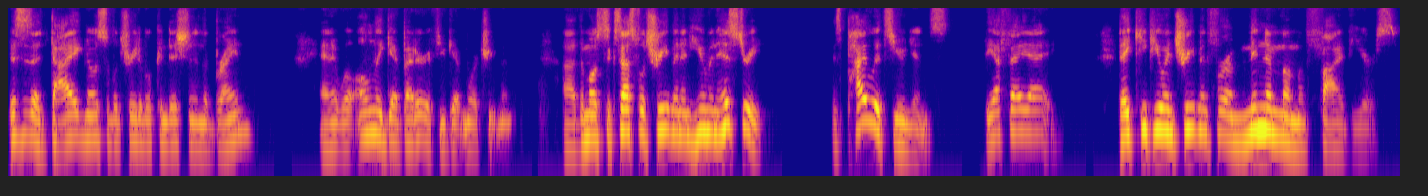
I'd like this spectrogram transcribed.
This is a diagnosable, treatable condition in the brain, and it will only get better if you get more treatment. Uh, the most successful treatment in human history is pilots' unions, the FAA. They keep you in treatment for a minimum of five years.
